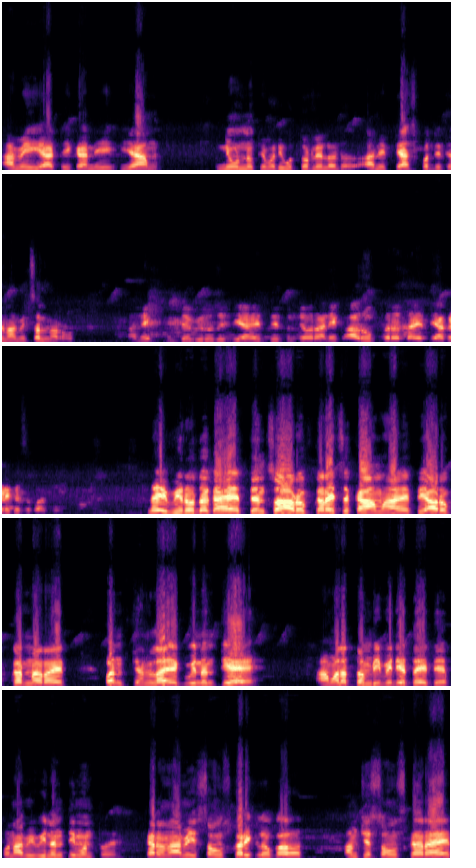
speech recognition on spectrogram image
आम्ही या ठिकाणी या निवडणुकीमध्ये उतरलेलो आहोत आणि त्याच पद्धतीनं आम्ही चालणार आहोत. अनेक तुमच्या विरोधी जे आहेत ते तुमच्यावर अनेक आरोप करत आहेत. याकडे कसं पाहतो नाही विरोधक आहेत त्यांचं आरोप करायचं काम आहे ते आरोप करणार आहेत. पण त्यांना एक विनंती आहे. आम्हाला तंबी बी देता येते पण आम्ही विनंती म्हणतोय. कारण आम्ही संस्कारिक लोक आहोत. आमचे संस्कार आहेत.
